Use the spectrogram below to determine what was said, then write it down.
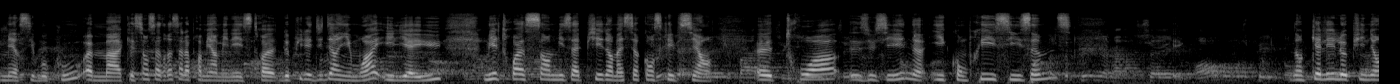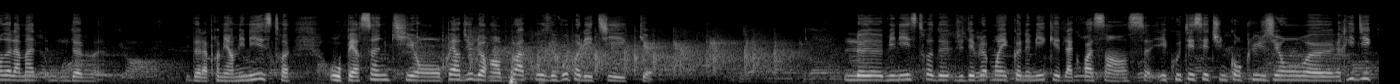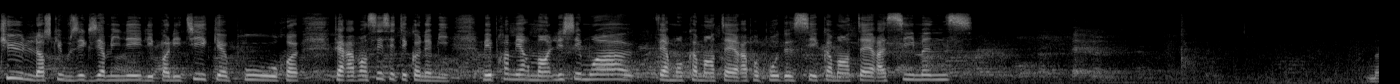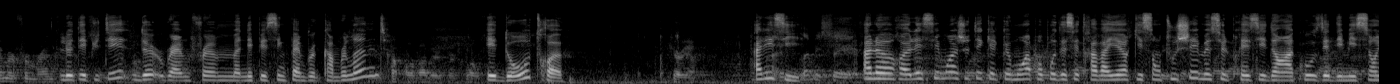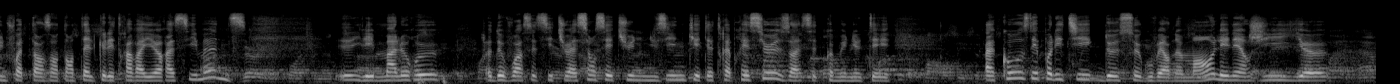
Merci beaucoup. Euh, ma question s'adresse à la première ministre. Depuis les dix derniers mois, il y a eu 1300 mises à pied dans ma circonscription. Euh, trois usines, y compris Seasons. Donc, quelle est l'opinion de la, première ministre aux personnes qui ont perdu leur emploi à cause de vos politiques? le ministre du Développement économique et de la croissance. Écoutez, c'est une conclusion euh, ridicule lorsque vous examinez les politiques pour euh, faire avancer cette économie. Mais premièrement, laissez-moi faire mon commentaire à propos de ces commentaires à Siemens. Le député de Renfrew, Nipissing, Pembroke, Cumberland et d'autres? Allez-y. Alors, euh, laissez-moi ajouter quelques mots à propos de ces travailleurs qui sont touchés, Monsieur le Président, à cause des démissions une fois de temps en temps, tels que les travailleurs à Siemens. Il est malheureux de voir cette situation. C'est une usine qui était très précieuse à cette communauté. À cause des politiques de ce gouvernement, l'énergie euh,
